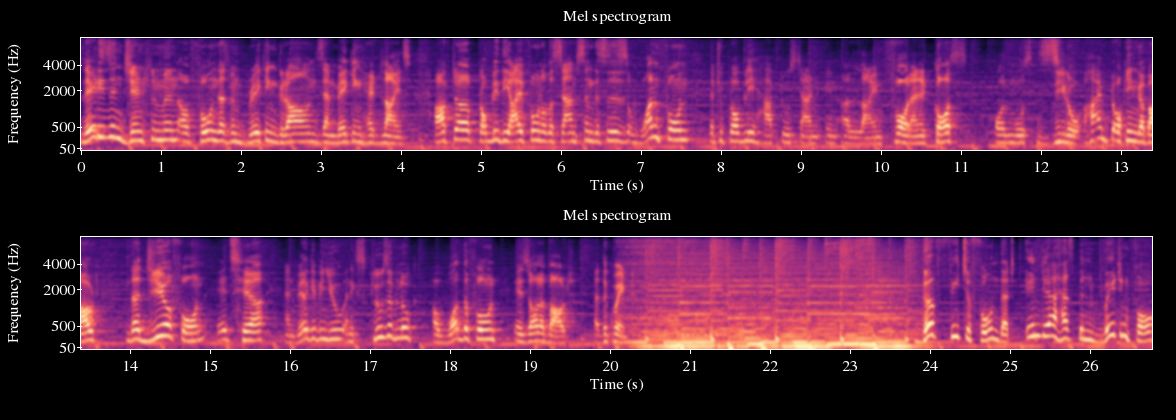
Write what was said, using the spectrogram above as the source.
Ladies and gentlemen, a phone that's been breaking grounds and making headlines. After probably the iPhone or the Samsung, this is one phone that you probably have to stand in a line for and it costs almost zero. I'm talking about the JioPhone. It's here and we're giving you an exclusive look of what the phone is all about at the Quint. The feature phone that India has been waiting for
